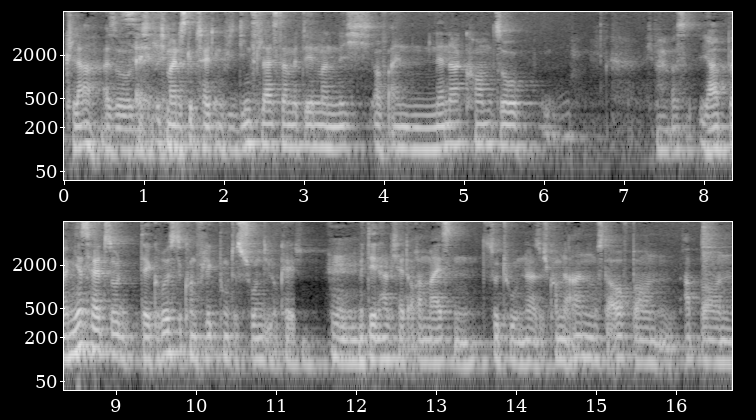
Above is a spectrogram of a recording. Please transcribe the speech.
klar. Also ich, ich, meine, es gibt halt irgendwie Dienstleister, mit denen man nicht auf einen Nenner kommt. So was, ja, bei mir ist halt so, der größte Konfliktpunkt ist schon die Location. Mhm. Mit denen habe ich halt auch am meisten zu tun. Ne? Also ich komme da an, muss da aufbauen, abbauen.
